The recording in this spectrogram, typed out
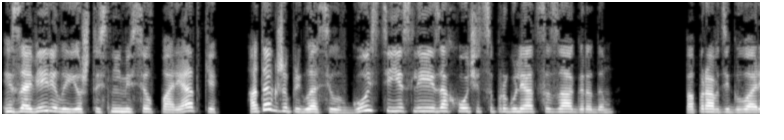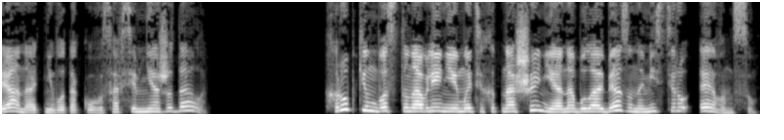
и заверил ее, что с ними все в порядке, а также пригласил в гости, если ей захочется прогуляться за городом. По правде говоря, она от него такого совсем не ожидала. Хрупким восстановлением этих отношений она была обязана мистеру Эвансу.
